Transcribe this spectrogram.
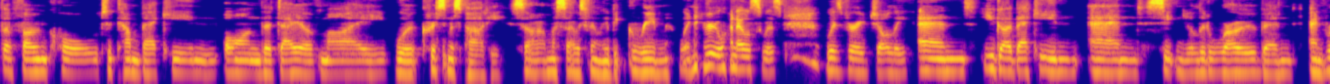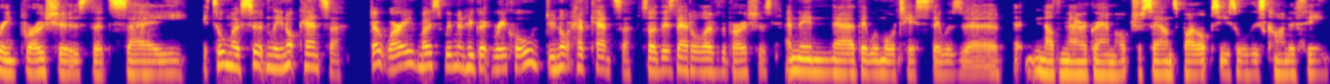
the phone call to come back in on the day of my work Christmas party. So I must say I was feeling a bit grim when everyone else was was very jolly. And you go back in and sit in your little robe and and read brochures that say it's almost certainly not cancer. Don't worry, most women who get recalled do not have cancer. So there's that all over the brochures. And then uh, there were more tests. There was uh, another mammogram, ultrasounds, biopsies, all this kind of thing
